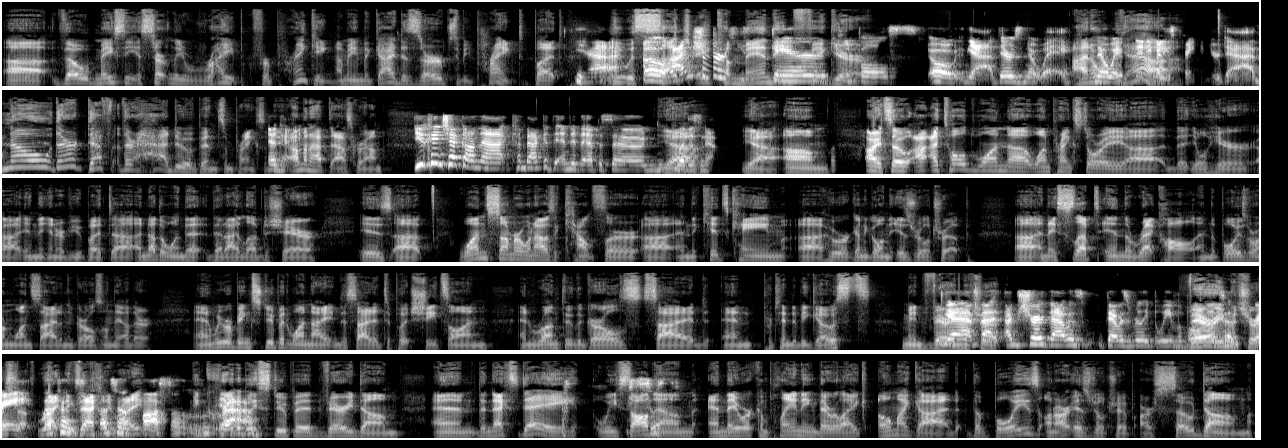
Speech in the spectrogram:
Uh, though Macy is certainly ripe for pranking. I mean, the guy deserves to be pranked, but yeah. he was oh, such I'm a sure he commanding figure. People. Oh yeah, there's no way. I don't- No way yeah. anybody's pranking your dad. No, there def there had to have been some pranks. Okay. Okay. I'm gonna have to ask around. You can check on that. Come back at the end of the episode. Yeah. Let us know. Yeah. Um. All right. So I, I told one uh, one prank story uh, that you'll hear uh, in the interview, but uh, another one that that I love to share is uh, one summer when I was a counselor, uh, and the kids came uh, who were going to go on the Israel trip, uh, and they slept in the rec hall, and the boys were on one side and the girls on the other, and we were being stupid one night and decided to put sheets on and run through the girls' side and pretend to be ghosts. I mean, very yeah, mature. that, I'm sure that was that was really believable. Very that mature great. stuff. That Right, sounds- exactly. That sounds right? awesome. Incredibly Yeah. stupid, very dumb. And the next day, we saw them and they were complaining. They were like, oh my God, the boys on our Israel trip are so dumb.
